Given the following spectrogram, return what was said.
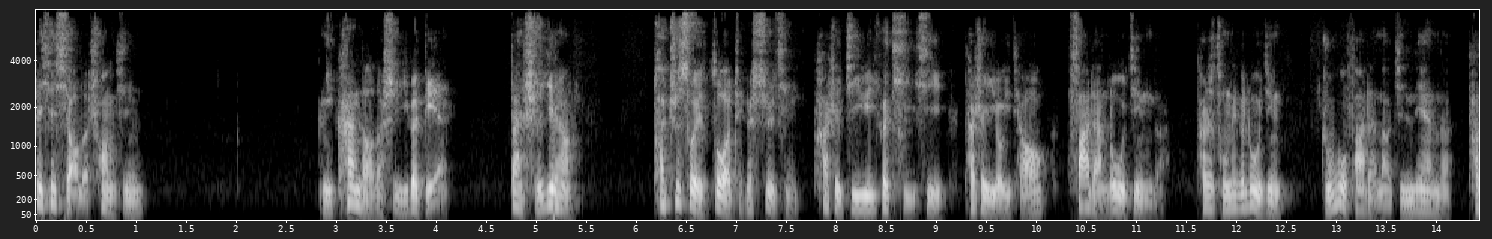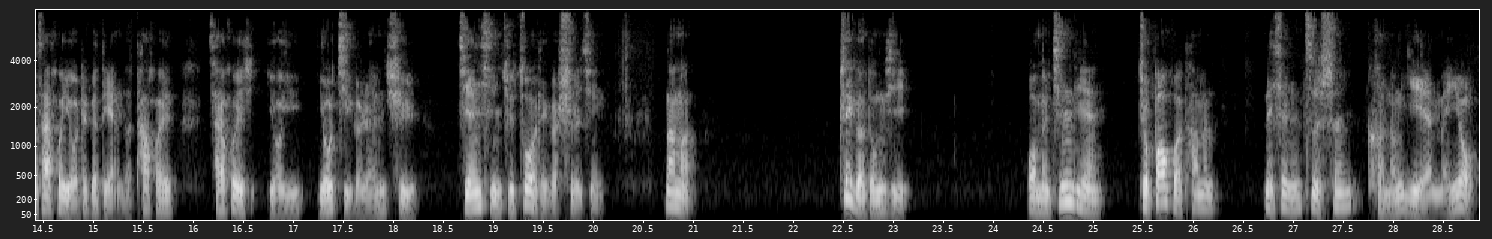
这些小的创新，你看到的是一个点，但实际上。他之所以做这个事情，他是基于一个体系，他是有一条发展路径的，他是从那个路径逐步发展到今天的，他才会有这个点子，他会才会有一有几个人去坚信去做这个事情。那么这个东西，我们今天就包括他们那些人自身，可能也没有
